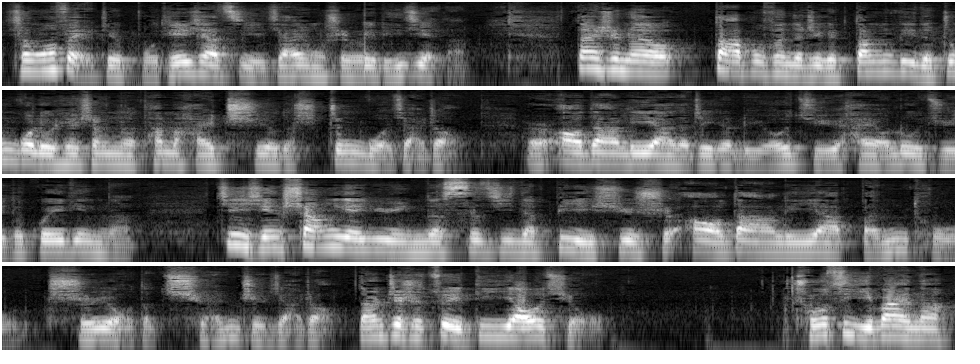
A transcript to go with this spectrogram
生活费，这个补贴一下自己家用是可以理解的。但是呢，大部分的这个当地的中国留学生呢，他们还持有的是中国驾照。而澳大利亚的这个旅游局还有路局的规定呢，进行商业运营的司机呢，必须是澳大利亚本土持有的全职驾照。当然，这是最低要求。除此以外呢，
